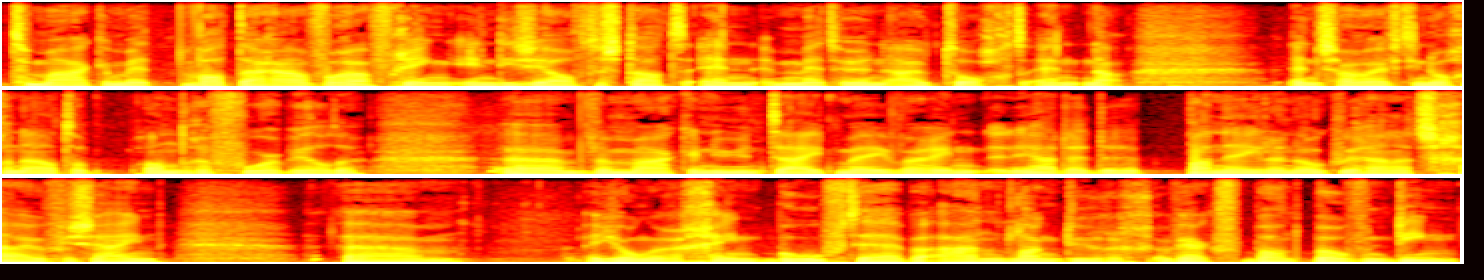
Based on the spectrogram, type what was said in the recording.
te maken met wat daaraan vooraf ging in diezelfde stad en met hun uittocht. En, nou, en zo heeft hij nog een aantal andere voorbeelden. Uh, we maken nu een tijd mee waarin ja, de, panelen ook weer aan het schuiven zijn. Um, jongeren geen behoefte hebben aan langdurig werkverband. Bovendien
